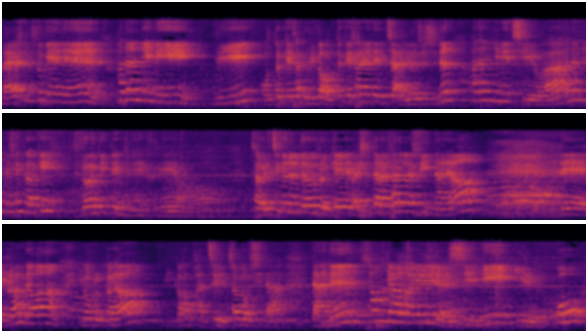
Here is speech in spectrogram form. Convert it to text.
말씀 속에는 하나님이 우리 어떻게 사- 우리가 어떻게 살아야 될지 알려주시는 하나님의 지혜와 하나님의 생각이 들어있기 때문에 그래요. 자, 우리 친구들도 그렇게 말씀 따라 살아갈 수 있나요? 읽어볼까요? 이거 같이 외쳐봅시다. 나는 성경을 열심히 읽고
